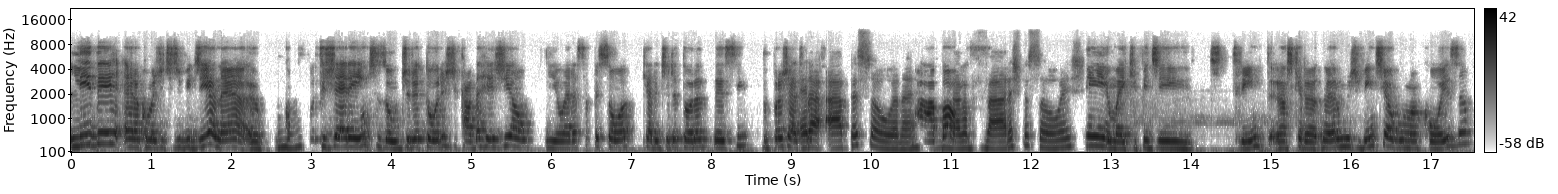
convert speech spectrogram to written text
Líder era como a gente dividia, né? Como uhum. se fosse gerentes ou diretores de cada região. E eu era essa pessoa que era diretora desse do projeto. Era a pessoa, né? Ah, bom. Mandava várias pessoas. Sim, uma equipe de 30, acho que era, éramos 20 e alguma coisa.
